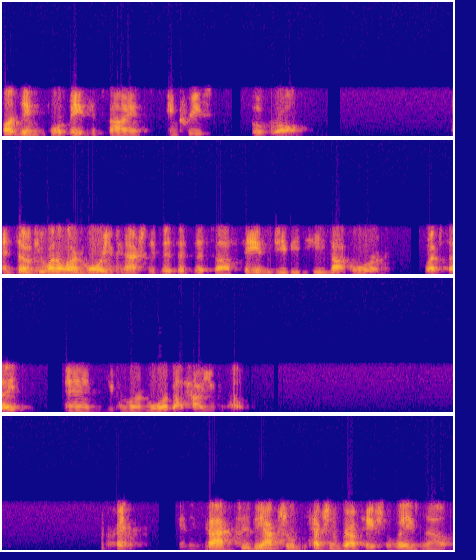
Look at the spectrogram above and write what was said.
funding for basic science increase overall. And so if you want to learn more, you can actually visit this uh, savegbt.org website, and you can learn more about how you can help. All right, getting back to the actual detection of gravitational waves now.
